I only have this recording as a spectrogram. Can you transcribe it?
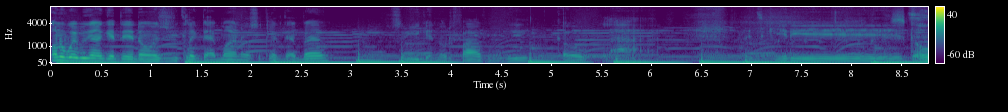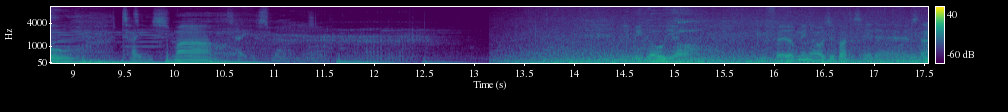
Only way we're gonna get there though is if you click that button, also click that bell, so you get notified when we go live. Let's get it. Let's go. Titan smile. Tight smile. Here we go, y'all. You feel me? I was just about to say that. Stop.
